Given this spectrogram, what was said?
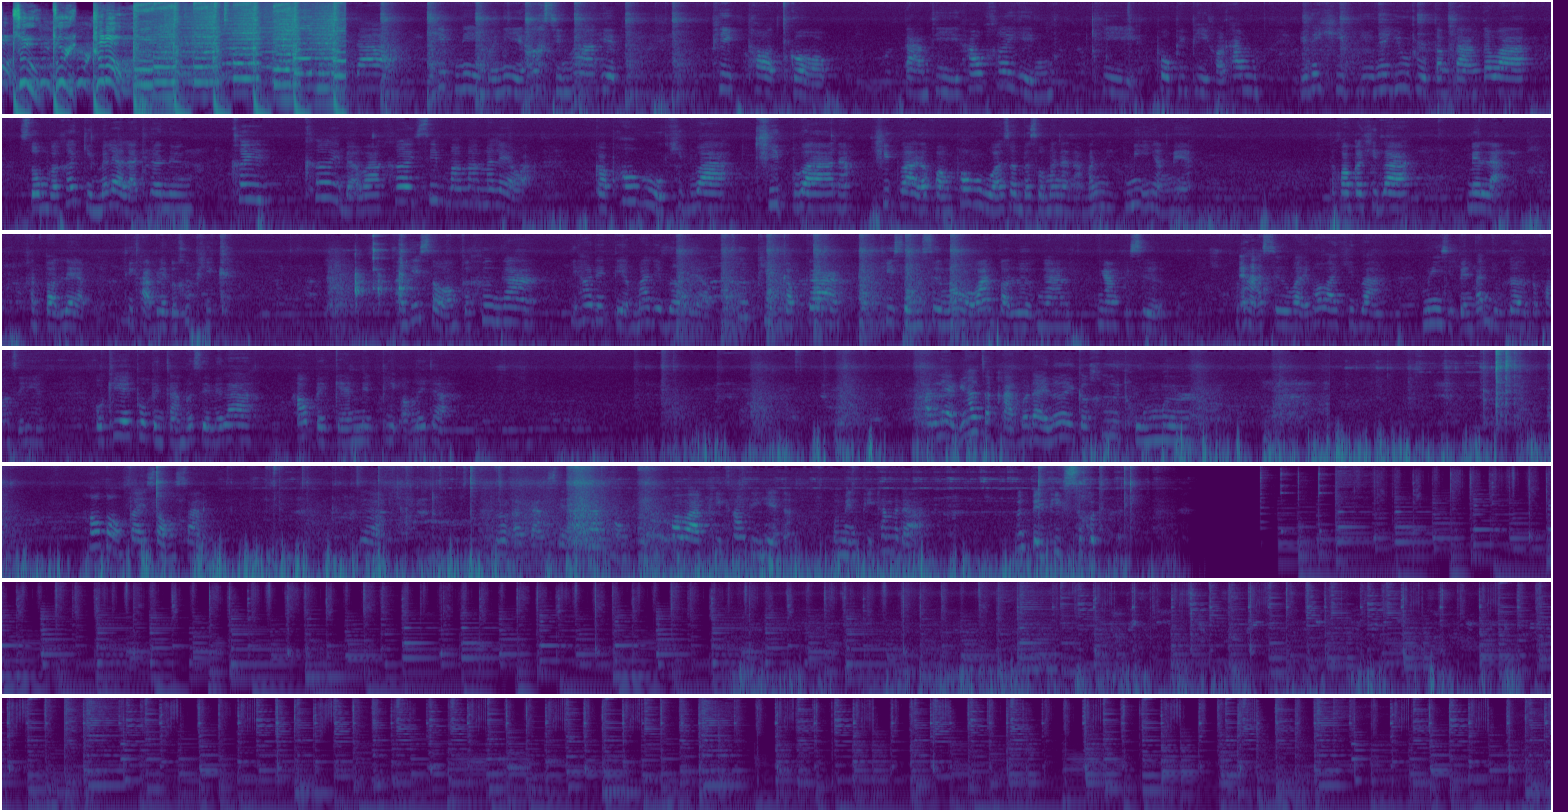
One, two, three, come on. จ้าคลิปนี้มื้อนี้เฮาสิมาเฮ็ดพริกทอดกรอบ ตามที่เฮาเคยเห็นที่พวกพี่ๆเขาทำอยู่ในคลิปอยู่ใน YouTube ต่างๆ แต่ว่าสมก็เคยกินมาแล้วแหละเทื่อนึง เคยเคยแบบว่าเคยซิมมามามาแล้วอะ ก็พ่อหูคิดว่าคิดว่านะ คิดว่าแล้วของพ่อหูว่าส่วนผสมมันน่ะนะมันมีอหย่างแหน่แต่ความก็คิดว่า แม่นละขั้นตอนแรกที่ขาดไปเลยก็คือพริก อันที่สองก็คืองาที่เขาได้เตรียมมาเรียบร้อยแล้วคือพริกกับก้าที่สมซื้อมาหัวว่านตอนเลิกงานงานไปซื้อไปหาซื้อไว้เพราะว่าคิดว่ามื้อนี้สิเป็นวันหยุดเลยประกองสิเฮ็ดโอเคเพื่อเป็นการบ่เสียเวลาเข้าไปแกนเม็ดพริกออกเลยจ้ะอันแรกที่เราจะขาดบ่ได้เลยก็คือถุงมือ เข้า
